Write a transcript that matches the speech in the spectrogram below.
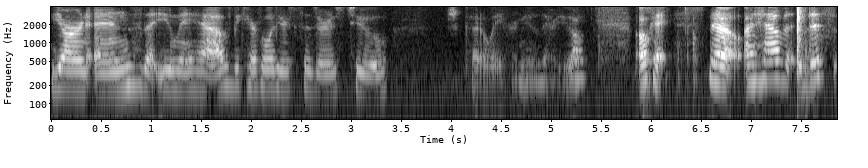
yarn ends that you may have. Be careful with your scissors too. Should cut away from you. There you go. Okay, now I have this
